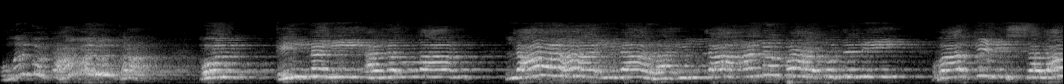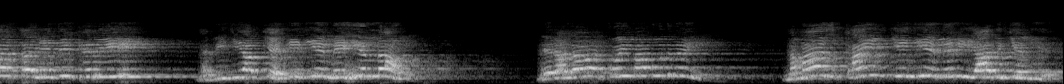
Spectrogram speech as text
عمر کو کہاں معلوم تھا؟ قل اننی ان اللہ، لا الہ الا انا فاعبدنی واقم الصلاة لذکری۔ نبی جی آپ کہہ دیجیے، میں ہی اللہ ہوں۔ میرا علاوہ کوئی معبود نہیں۔ نماز قائم کیجیے میری یاد کے لیے۔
